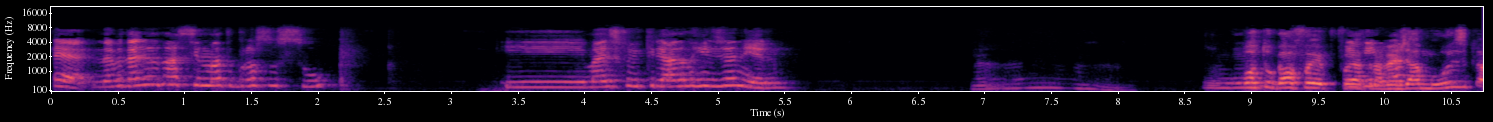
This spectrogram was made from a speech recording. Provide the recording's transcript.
é, na verdade eu nasci no Mato Grosso do Sul, e, mas fui criada no Rio de Janeiro. Ah. Portugal foi, foi através pra... da música?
